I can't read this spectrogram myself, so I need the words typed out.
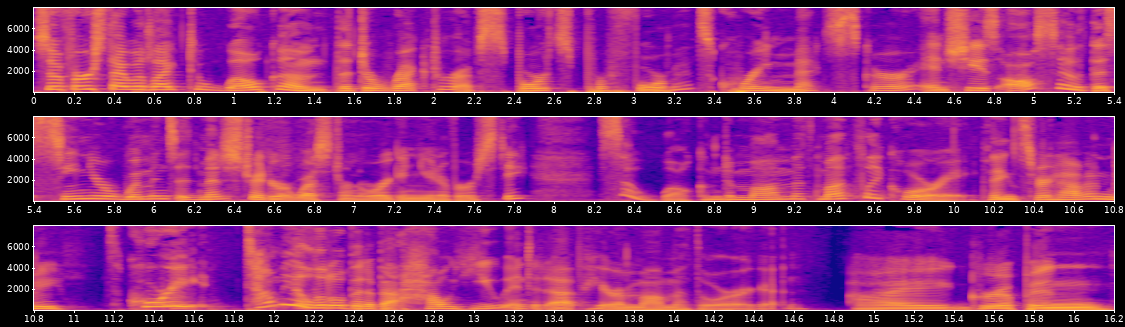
So, first, I would like to welcome the Director of Sports Performance, Cori Metzgar, and she is also the Senior Women's Administrator administrator at Western Oregon University. So, welcome to Monmouth Monthly, Cori. Thanks for having me. So, Cori, tell me a little bit about how you ended up here in Monmouth, Oregon. I grew up in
